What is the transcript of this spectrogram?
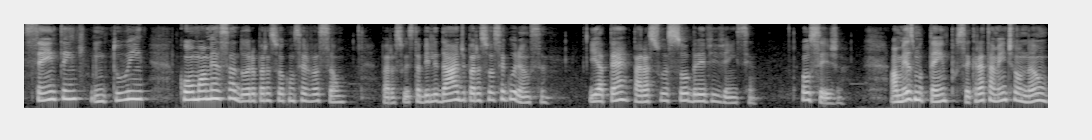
sentem, intuem como ameaçadora para sua conservação, para sua estabilidade, para sua segurança e até para sua sobrevivência. Ou seja, ao mesmo tempo, secretamente ou não,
